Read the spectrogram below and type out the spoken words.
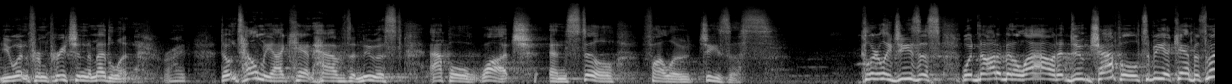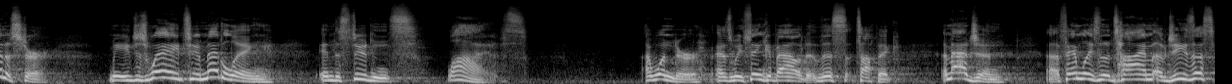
you went from preaching to meddling, right? Don't tell me I can't have the newest Apple Watch and still follow Jesus. Clearly, Jesus would not have been allowed at Duke Chapel to be a campus minister. I mean, he's just way too meddling in the students' lives. I wonder, as we think about this topic, imagine uh, families in the time of Jesus,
